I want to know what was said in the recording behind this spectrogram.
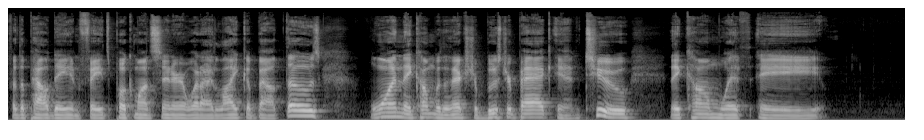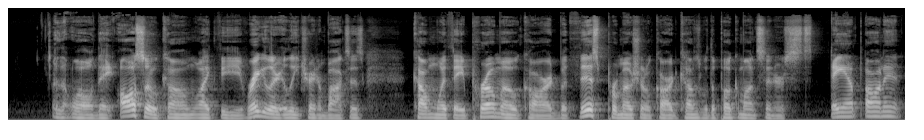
for the Paldean Fates Pokemon Center. What I like about those, one, they come with an extra booster pack, and two, they come with a well, they also come like the regular Elite Trainer boxes come with a promo card, but this promotional card comes with a Pokemon Center stamp on it,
